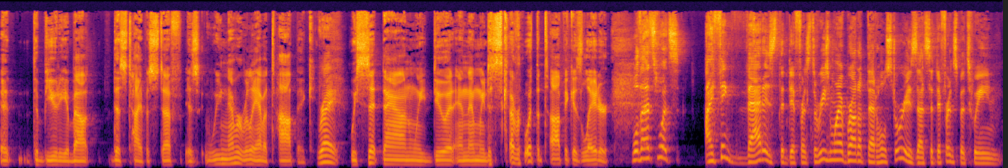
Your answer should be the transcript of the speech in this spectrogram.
it, the beauty about this type of stuff is we never really have a topic. Right. We sit down, we do it, and then we discover what the topic is later. Well, that's what's. I think that is the difference. The reason why I brought up that whole story is that's the difference between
